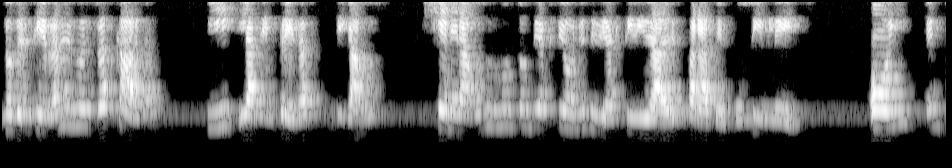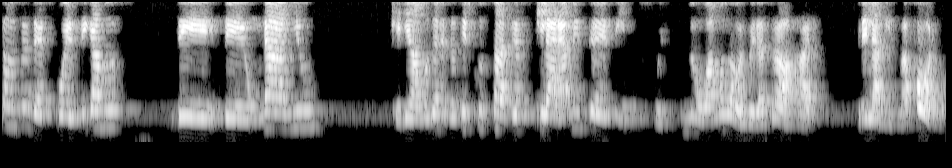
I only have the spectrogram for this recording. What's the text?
nos encierran en nuestras casas y las empresas, digamos, generamos un montón de acciones y de actividades para hacer posible eso. Hoy, entonces, después, digamos, de, de un año que llevamos en esas circunstancias, claramente decimos, pues no vamos a volver a trabajar de la misma forma,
